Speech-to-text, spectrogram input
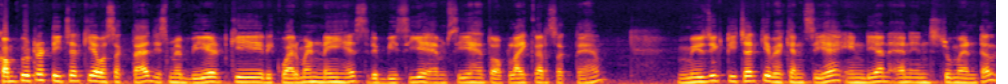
कंप्यूटर टीचर की आवश्यकता है, जिसमें बीएड की रिक्वायरमेंट नहीं है, सिर्फ़ बीसीए एमसीए हैं तो अप्लाई कर सकते हैं। म्यूज़िक टीचर की वैकेंसी है Indian and instrumental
